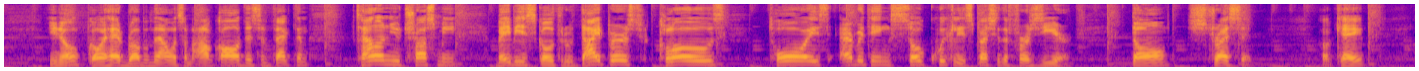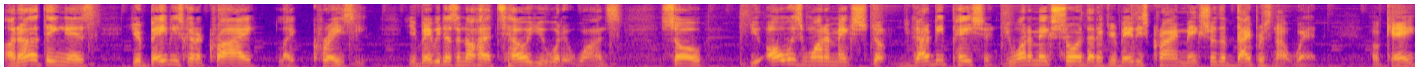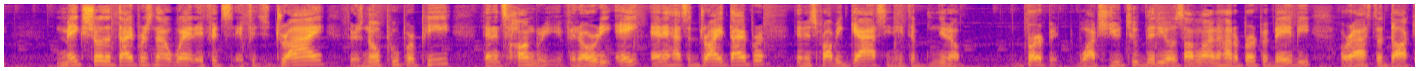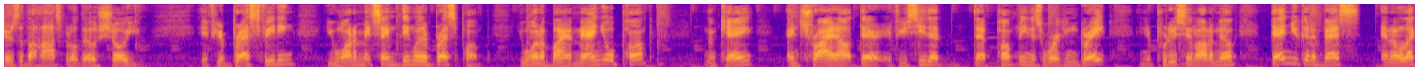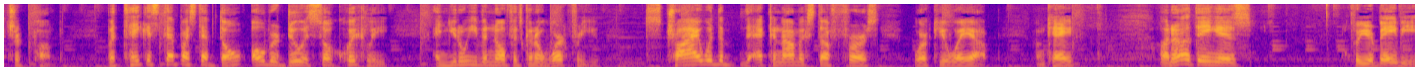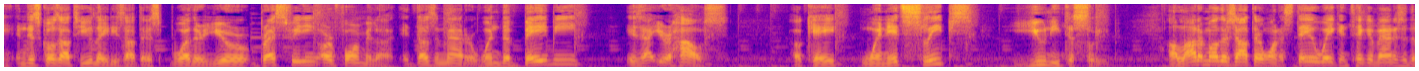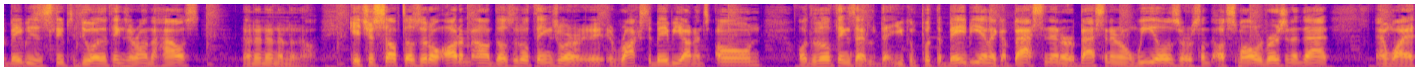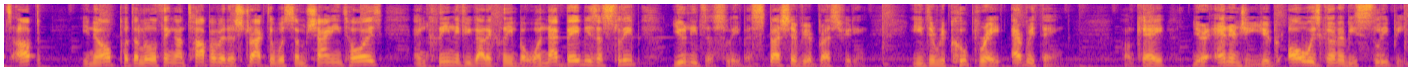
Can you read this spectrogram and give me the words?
you know, go ahead, rub them down with some alcohol, disinfect them. telling you, trust me, babies go through diapers, clothes, toys, everything so quickly, especially the first year. Don't stress it. Okay? Another thing is your baby's gonna cry like crazy. Your baby doesn't know how to tell you what it wants. So you always want to make sure you got to be patient. You want to make sure that if your baby's crying, make sure the diaper's not wet. Okay? Make sure the diaper's not wet. If it's if it's dry, there's no poop or pee, then it's hungry. If it already ate and it has a dry diaper, then it's probably gas. You need to, you know, burp it. Watch YouTube videos online on how to burp a baby or ask the doctors at the hospital, they'll show you. If you're breastfeeding, you want to make same thing with a breast pump. You want to buy a manual pump, okay? And try it out there. If you see that that pumping is working great and you're producing a lot of milk, then you can invest in an electric pump. But take it step by step. Don't overdo it so quickly and you don't even know if it's going to work for you. Just try with the, the economic stuff first, work your way up. Okay? Another thing is for your baby, and this goes out to you ladies out there, whether you're breastfeeding or formula, it doesn't matter. When the baby is at your house, okay, when it sleeps, you need to sleep. A lot of mothers out there want to stay awake and take advantage of the baby's asleep to do other things around the house. No, no, no, no, no, no. Get yourself those little autumn, uh, those little things where it, it, rocks the baby on its own, or the little things that, that you can put the baby in, like a bassinet or a bassinet on wheels, or some a smaller version of that. And while it's up, you know, put the little thing on top of it, distract it with some shiny toys, and clean if you got to clean. But when that baby's asleep, you need to sleep, especially if you're breastfeeding. You need to recuperate everything. Okay, your energy. You're always going to be sleepy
